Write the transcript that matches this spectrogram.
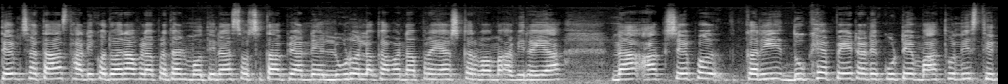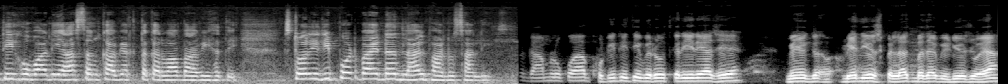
તેમ છતાં સ્થાનિકો દ્વારા વડાપ્રધાન મોદીના સ્વચ્છતા અભિયાનને લૂણો લગાવવાના પ્રયાસ કરવામાં આવી રહ્યા. ના આક્ષેપ કરી દુખે પેટ અને કૂટે માથુંની સ્થિતિ હોવાની આશંકા વ્યક્ત કરવામાં આવી હતી. Story report by Nandlal Bhanushali. ગામ લોકો આ ખોટી રીતે વિરોધ કરી રહ્યા છે. મેં બે દિવસ પહેલાં જ બધા વીડિયો જોયા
